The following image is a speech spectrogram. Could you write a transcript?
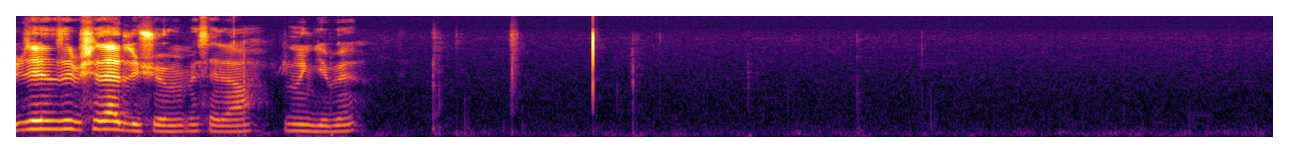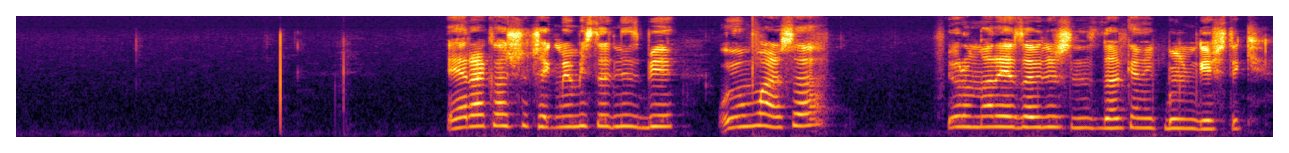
Üzerinize bir şeyler düşüyor mesela. Bunun gibi. Eğer arkadaşlar çekmemi istediğiniz bir oyun varsa yorumlara yazabilirsiniz. Derken ilk bölüm geçtik.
